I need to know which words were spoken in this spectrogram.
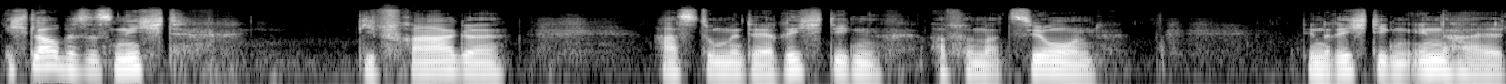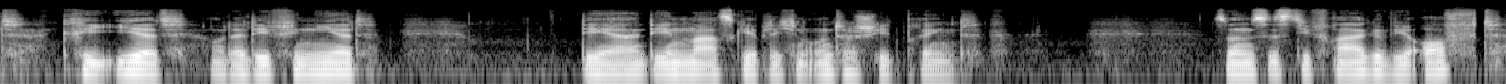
ich glaube, es ist nicht die Frage, hast du mit der richtigen Affirmation den richtigen Inhalt kreiert oder definiert, der den maßgeblichen Unterschied bringt. Sondern es ist die Frage, wie oft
